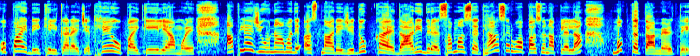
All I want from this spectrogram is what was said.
उपाय देखील करायचे आहेत. हे उपाय केल्यामुळे आपल्या जीवनामध्ये असणारे जे दुःख आहे दारिद्र्य समस्या आहेत ह्या सर्वापासून आपल्याला मुक्तता मिळते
